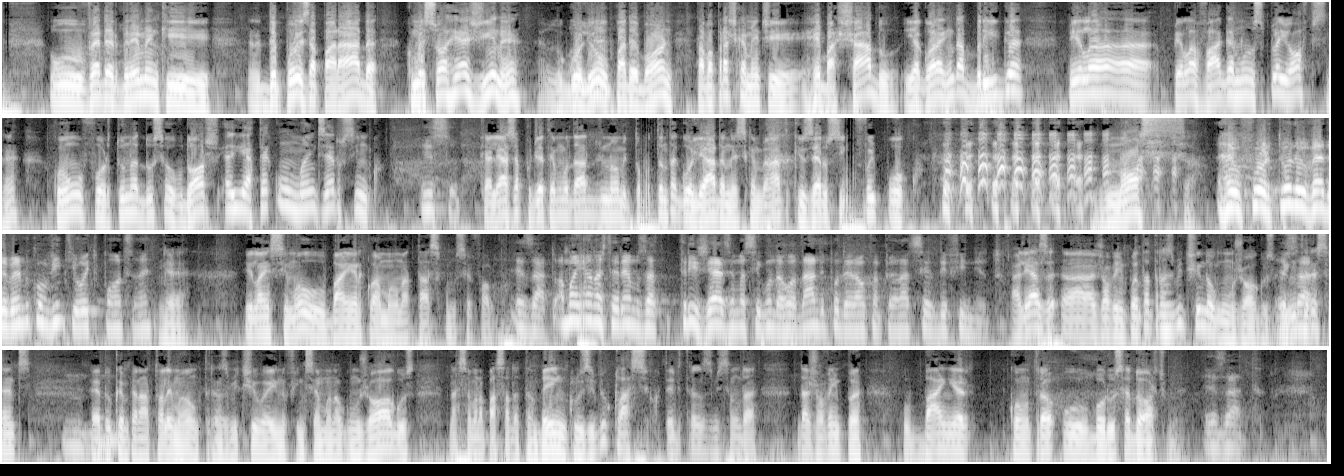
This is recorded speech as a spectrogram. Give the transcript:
O Werder Bremen que eh, depois da parada começou a reagir, né? Goleou o Paderborn, estava praticamente rebaixado e agora ainda briga pela, pela vaga nos playoffs, né? Com o Fortuna Düsseldorf e até com o Mainz 05. Isso. Que aliás já podia ter mudado de nome. Tomou tanta goleada nesse campeonato que o 05 foi pouco. Nossa! É o Fortuna e o Werder Bremen com 28 pontos, né? É. E lá em cima o Bayern com a mão na taça, como você falou. Exato. Amanhã nós teremos a 32 segunda rodada e poderá o campeonato ser definido. Aliás, a Jovem Pan está transmitindo alguns jogos bem Exato. interessantes é, do campeonato alemão. Transmitiu aí no fim de semana alguns jogos. Na semana passada também, inclusive o clássico. Teve transmissão da, da Jovem Pan. O Bayern contra o Borussia Dortmund. Exato.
